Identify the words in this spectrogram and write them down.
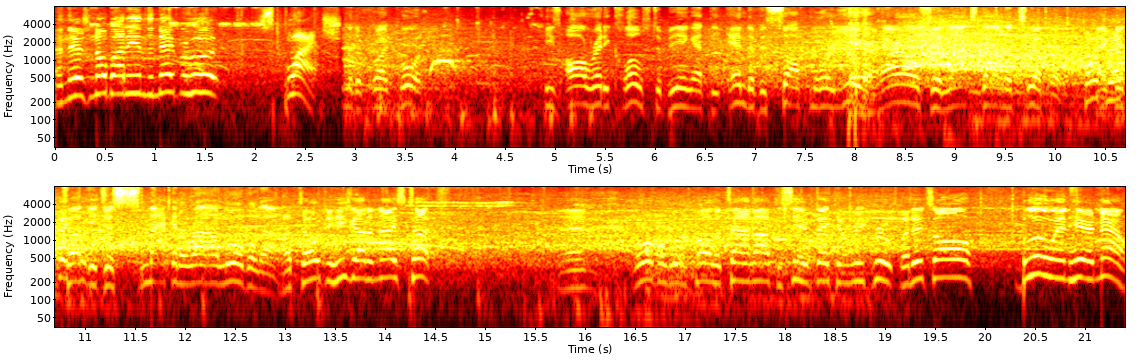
and there's nobody in the neighborhood, splash. Into the front court. He's already close to being at the end of his sophomore year. Harrellson knocks down a triple. And Kentucky just smacking around Louisville now. I told you, he's got a nice touch. And Louisville will call a timeout to see if they can regroup. But it's all blue in here now.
